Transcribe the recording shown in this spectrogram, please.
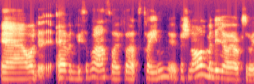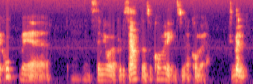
Eh, och även liksom vara ansvarig för att ta in personal men det gör jag också då ihop med seniora producenten som kommer in som jag kommer väldigt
